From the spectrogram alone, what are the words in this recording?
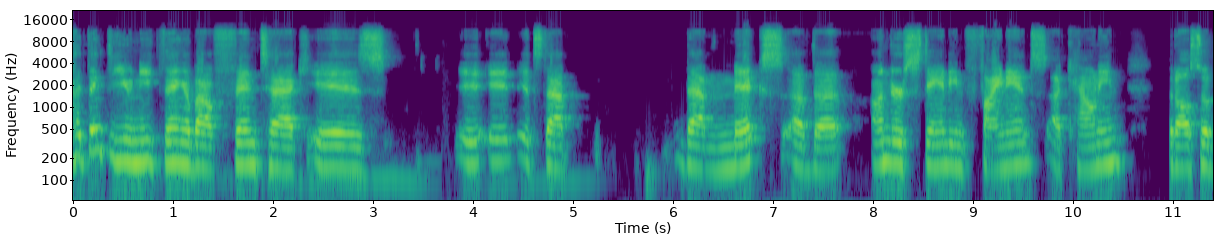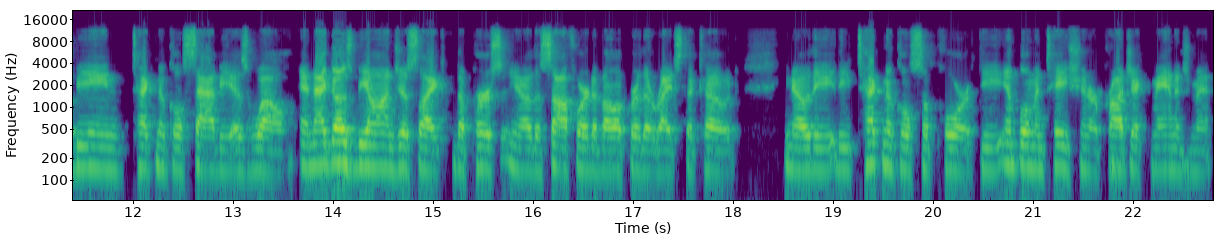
I think the unique thing about fintech is it, it, it's that that mix of the understanding finance, accounting, but also being technical savvy as well. And that goes beyond just like the person, you know, the software developer that writes the code. You know, the the technical support, the implementation or project management.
